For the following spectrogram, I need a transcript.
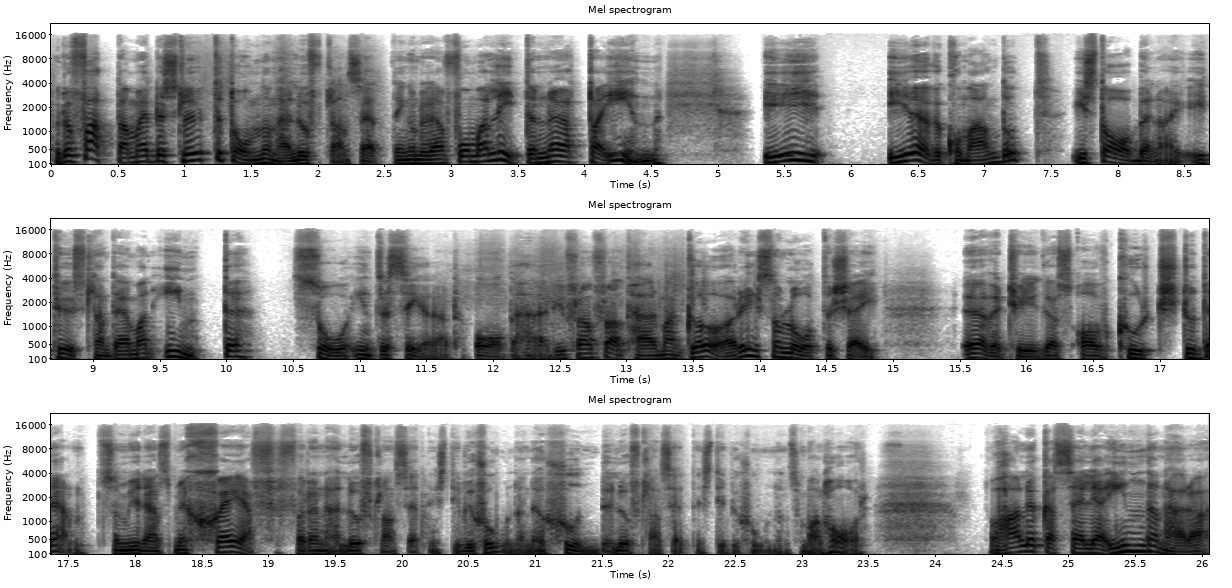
Men då fattar man beslutet om den här luftlandsättningen och den får man lite nöta in i i överkommandot, i staberna i Tyskland, är man inte så intresserad av det här. Det är framförallt Hermann Göring som låter sig övertygas av Kurt Student, som är den som är chef för den här luftlandsättningsdivisionen, den sjunde luftlandsättningsdivisionen som han har. Och han lyckas sälja in den här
